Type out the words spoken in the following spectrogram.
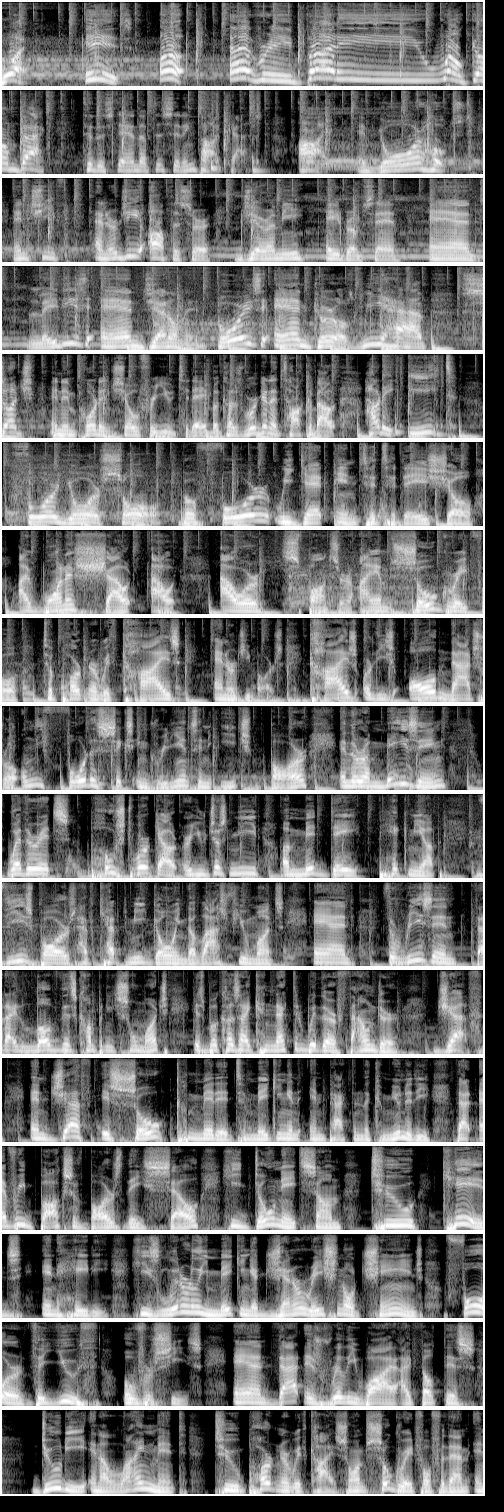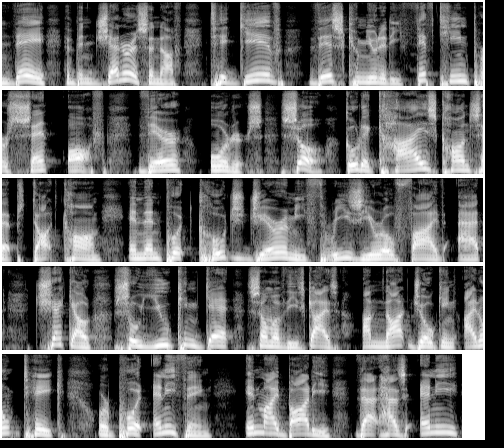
What is up, everybody? Welcome back to the Stand Up to Sitting podcast. I am your host and Chief Energy Officer, Jeremy Abramson. And ladies and gentlemen, boys and girls, we have such an important show for you today because we're going to talk about how to eat for your soul. Before we get into today's show, I want to shout out our sponsor. I am so grateful to partner with Kai's energy bars. Kai's are these all natural, only four to six ingredients in each bar, and they're amazing whether it's post workout or you just need a midday pick me up. These bars have kept me going the last few months. And the reason that I love this company so much is because I connected with their founder, Jeff. And Jeff is so committed to making an impact in the community that every box of bars they sell, he donates some to kids in Haiti. He's literally making a generational change for the youth overseas. And that is really why I felt this duty and alignment to partner with Kai. So I'm so grateful for them. And they have been generous enough to give this community 15% off their orders. So go to kaisconcepts.com and then put Coach Jeremy 305 at checkout so you can get some of these. Guys, I'm not joking. I don't take or put anything in my body that has any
